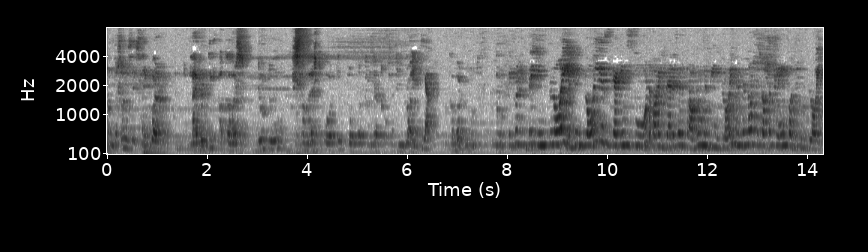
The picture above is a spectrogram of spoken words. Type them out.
no, that's what I say. Cyber liability occurs due to dishonest or improper conduct of an employee. yeah, Covered? Not. it will the employee if the employee is getting sued or if there is a problem with the employee, we will not pick up the claim for the employee.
